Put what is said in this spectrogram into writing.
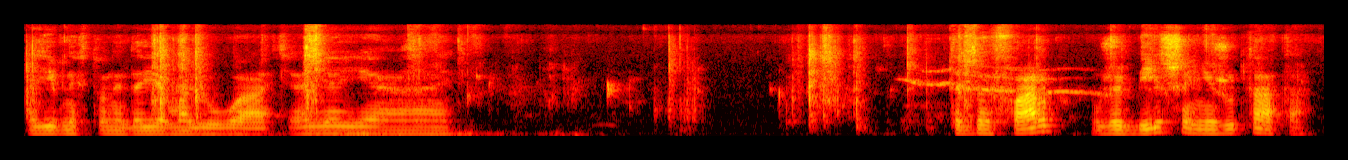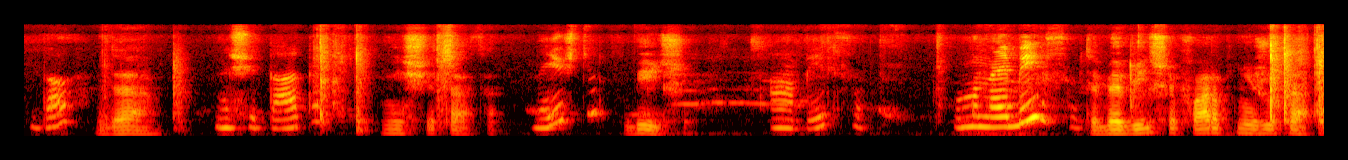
А їм ніхто не дає малювати. Ай-яй-яй. Тебе фарб вже більше, ніж у тата. Да? Да, Не считати. ніж ще тата. Ще? Більше. А, більше. У мене більше. Тебе більше фарб, ніж у тата.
